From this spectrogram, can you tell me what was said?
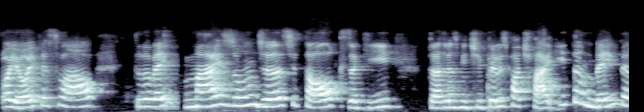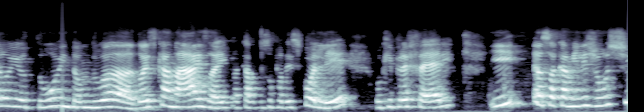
Oi, oi, pessoal. Tudo bem? Mais um Just Talks aqui para transmitir pelo Spotify e também pelo YouTube. Então, duas, dois canais aí para cada pessoa poder escolher o que prefere. E eu sou a Camille Juste,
